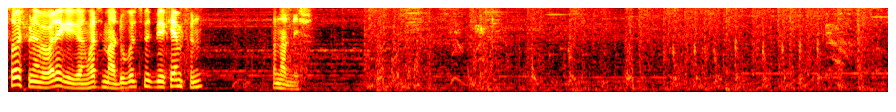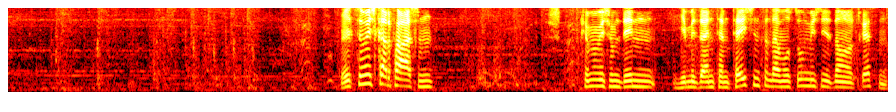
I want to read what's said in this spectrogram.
So, ich bin einfach weitergegangen. Warte mal, du willst mit mir kämpfen? Dann halt nicht. Willst du mich gerade verarschen? Ich kümmere mich um den hier mit seinen Temptations und da musst du mich nicht noch stressen.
